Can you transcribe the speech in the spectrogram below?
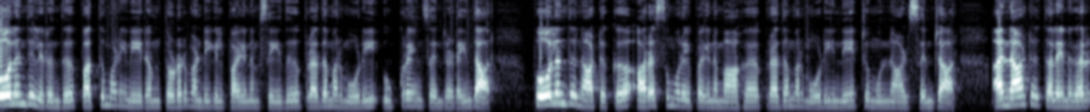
போலந்தில் இருந்து பத்து மணி நேரம் தொடர்வண்டியில் பயணம் செய்து பிரதமர் மோடி உக்ரைன் சென்றடைந்தார். போலந்து நாட்டுக்கு அரசுமுறை பயணமாக பிரதமர் மோடி நேற்று முன்னாள் சென்றார். அந்நாட்டு தலைநகர்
